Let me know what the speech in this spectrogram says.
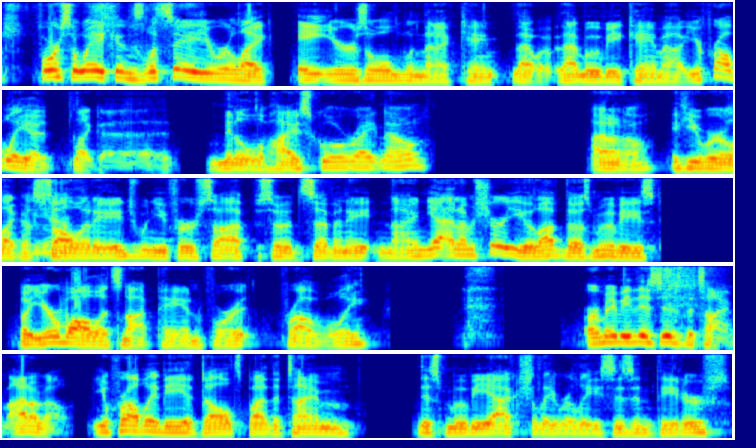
Force Awakens. Let's say you were like eight years old when that came that that movie came out. You're probably a like a middle of high school right now. I don't know if you were like a Yeah. solid age when you first saw episode seven, eight, and nine. Yeah, and I'm sure you love those movies, but your wallet's not paying for it, probably. or maybe this is the time. I don't know. You'll probably be adults by the time this movie actually releases in theaters,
